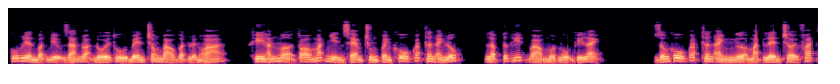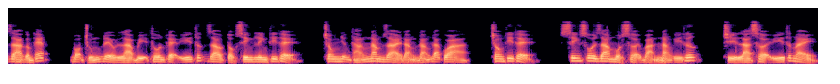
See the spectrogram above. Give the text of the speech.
cũng liền bận bịu gián đoạn đối thủ bên trong bảo vật luyện hóa khi hắn mở to mắt nhìn xem chung quanh khô quắt thân ảnh lúc lập tức hít vào một ngụm khí lạnh. Giống khô quắt thân ảnh ngửa mặt lên trời phát ra gầm thét bọn chúng đều là bị thôn vệ ý thức giao tộc sinh linh thi thể trong những tháng năm dài đằng đắng đã qua trong thi thể sinh sôi ra một sợi bản năng ý thức chỉ là sợi ý thức này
